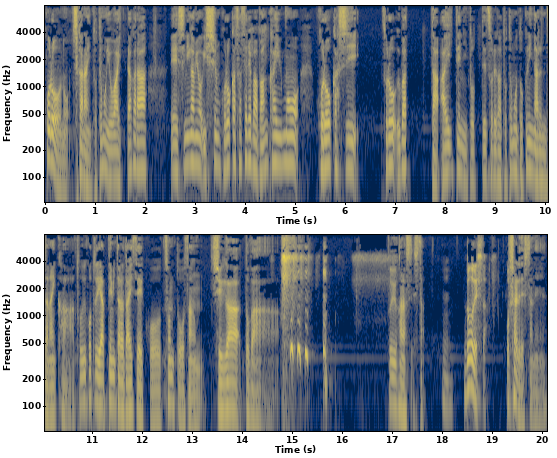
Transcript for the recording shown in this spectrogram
フォローの力にとても弱い。だから、えー死神を一瞬滅化させれば挽回も滅化し、それを奪ってた相手にとってそれがとても毒になるんじゃないか。ということでやってみたら大成功。孫東さん、シュガードバー。という話でした。うん。どうでした？おしゃれでしたね。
